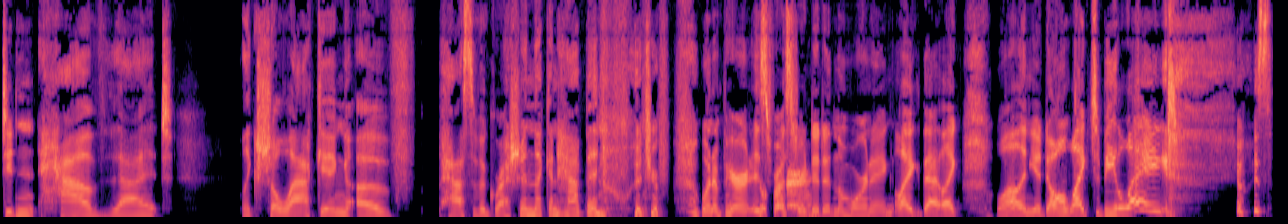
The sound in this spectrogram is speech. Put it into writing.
didn't have that like shellacking of passive aggression that can happen when you're when a parent is frustrated in the morning like that like well and you don't like to be late it was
